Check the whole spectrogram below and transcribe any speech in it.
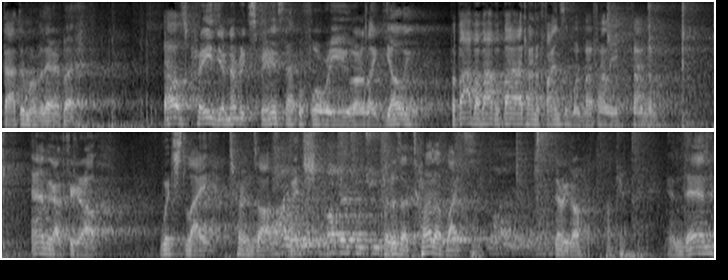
bathroom over there. But that was crazy. I've never experienced that before where you are like yelling, ba ba ba ba ba ba, trying to find someone, but I finally found them. And we gotta figure out which light turns off which. So there's a ton of lights. There we go. Okay. And then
